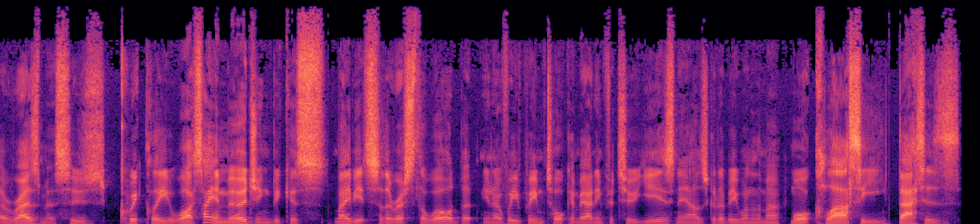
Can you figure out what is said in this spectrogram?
Erasmus, who's quickly, well, I say emerging because maybe it's to the rest of the world, but you know, if we've been talking about him for two years now, he's got to be one of the more, classy batters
